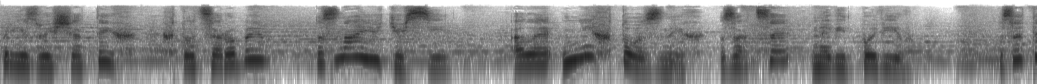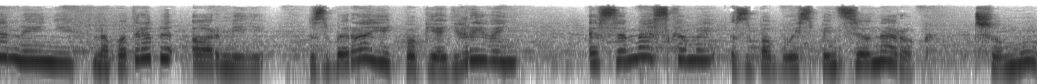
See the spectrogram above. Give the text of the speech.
Прізвища тих, хто це робив, знають усі, але ніхто з них за це не відповів. Зате нині на потреби армії збирають по 5 гривень смс-ками з бабусь пенсіонерок. Чому?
